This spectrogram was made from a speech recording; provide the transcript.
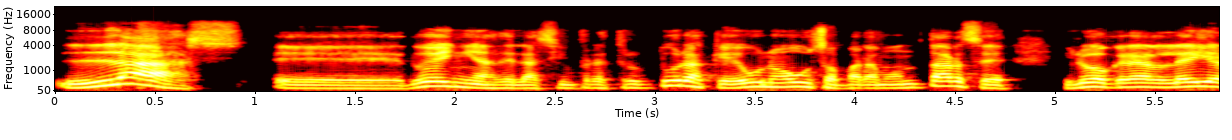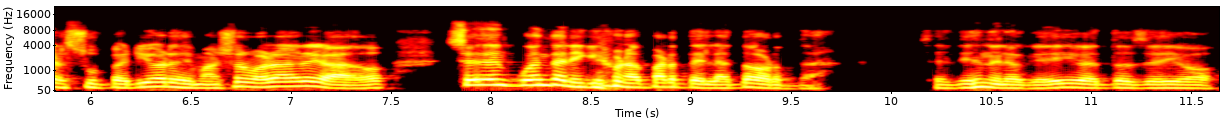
las eh, dueñas de las infraestructuras que uno usa para montarse y luego crear layers superiores de mayor valor agregado, se den cuenta ni que es una parte de la torta. ¿Se entiende lo que digo? Entonces digo,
